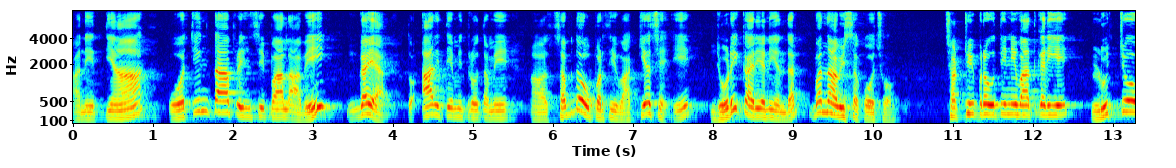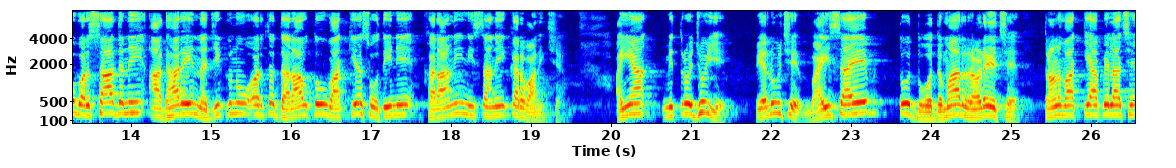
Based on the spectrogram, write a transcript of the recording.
અને ત્યાં ઓચિંતા પ્રિન્સિપાલ આવી ગયા. તો આ રીતે મિત્રો તમે શબ્દો ઉપરથી વાક્ય છે એ જોડી કાર્યની અંદર બનાવી શકો છો. છઠ્ઠી પ્રવૃત્તિની વાત કરીએ. લુચ્ચો વરસાદને આધારે નજીકનો અર્થ ધરાવતું વાક્ય શોધીને ખરાની નિશાની કરવાની છે. અહીંયા મિત્રો જોઈએ પહેલું છે, ભાઈ સાહેબ, તો ધોધમાર રડે છે. ત્રણ વાક્ય આપેલા છે.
